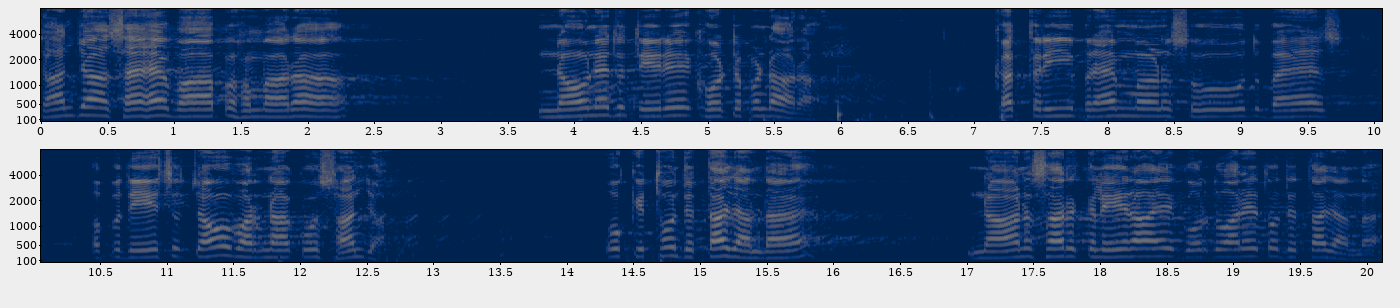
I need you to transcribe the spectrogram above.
ਸਾਂਝਾ ਸਹਿਬ ਆਪ ਹਮਾਰਾ ਨੌਨਿਤ ਤੇਰੇ ਖੁੱਟ ਭੰਡਾਰਾ। ਖੱਤਰੀ ਬ੍ਰਾਹਮਣ ਸੂਦ ਬੈਸ, ਉਪਦੇਸ਼ ਚੌ ਵਰਨਾ ਕੋ ਸਾਂਝਾ। ਉਹ ਕਿੱਥੋਂ ਦਿੱਤਾ ਜਾਂਦਾ ਹੈ? ਨਾਨਸਰ ਕਲੇਰਾ ਇਹ ਗੁਰਦੁਆਰੇ ਤੋਂ ਦਿੱਤਾ ਜਾਂਦਾ ਹੈ।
